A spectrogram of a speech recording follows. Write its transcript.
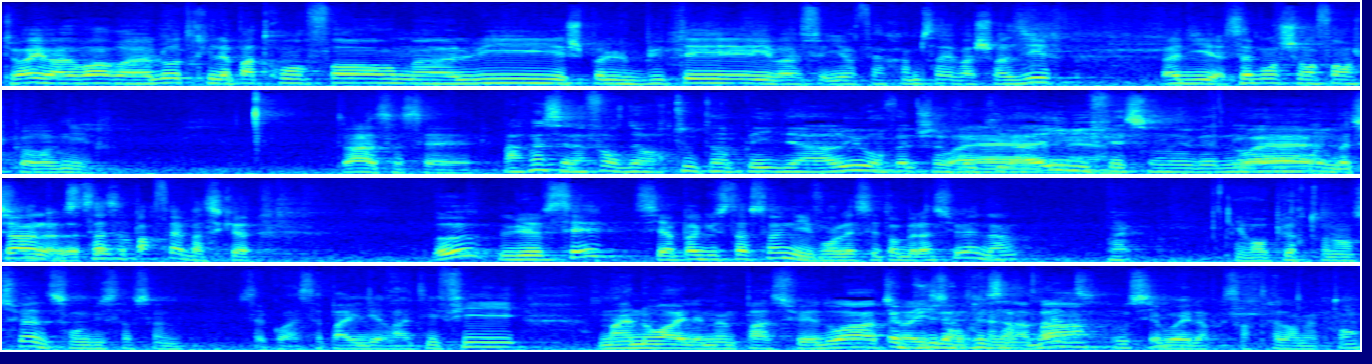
Tu vois, il va voir euh, l'autre, il est pas trop en forme, euh, lui, je peux le buter, il va, il va faire comme ça, il va choisir. Il va dire c'est bon, je suis en forme, je peux revenir. Ça c'est. Après, c'est la force d'avoir tout un pays derrière lui. En fait, chaque fois qu'il arrive, mais- il fait son événement. Ouais, il bah tu vois, ça c'est parfait parce que eux, l'UFC, s'il n'y a pas Gustafsson, ils vont laisser tomber la Suède. hein. Ouais. Ils vont plus retourner en Suède sans Gustafsson. C'est quoi? C'est pas Ilir Latifi, Manoa il est même pas suédois, tu Et vois, puis ils il a pris sa là-bas. retraite aussi. Et ouais, il a pris sa retraite en même temps.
